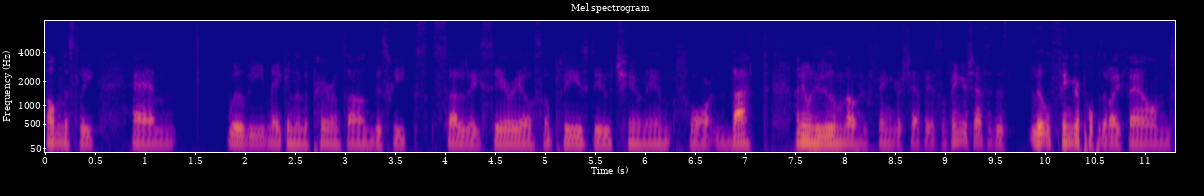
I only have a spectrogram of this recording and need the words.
ominously, um, will be making an appearance on this week's Saturday Serial, so please do tune in for that. Anyone who doesn't know who Finger Chef is, so Finger Chef is this little finger puppet that I found,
